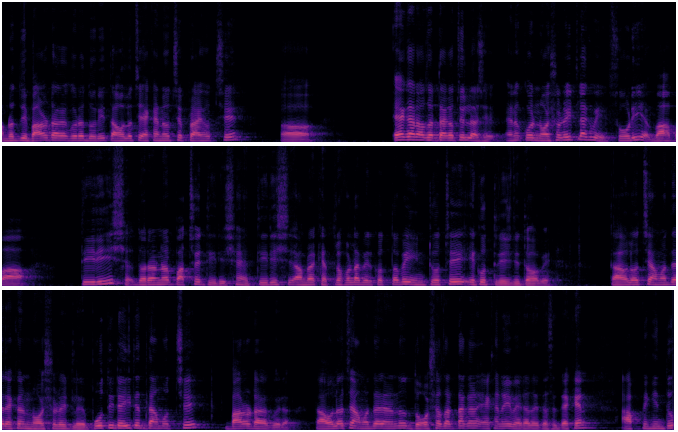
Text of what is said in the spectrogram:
আমরা যদি বারো টাকা করে ধরি, তাহলে হচ্ছে এখানে হচ্ছে প্রায় হচ্ছে এগারো হাজার টাকা চলে আসে। এখানে করে নশোটা রেট লাগবে? সরি বাহ বা তিরিশ, ধরেন পাঁচ ছয় তিরিশ হ্যাঁ তিরিশ আমরা ক্ষেত্রফলটা বের করতে হবে ইন্টু হচ্ছে একত্রিশ দিতে হবে। তাহলে হচ্ছে আমাদের এখানে নয়শো রেট লাগবে। প্রতিটা ইটের দাম হচ্ছে বারো টাকা করে তাহলে হচ্ছে আমাদের এখানে দশ হাজার টাকা এখানেই বেড়া যাইতেছে। দেখেন, আপনি কিন্তু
